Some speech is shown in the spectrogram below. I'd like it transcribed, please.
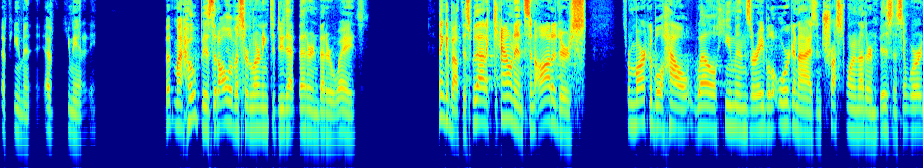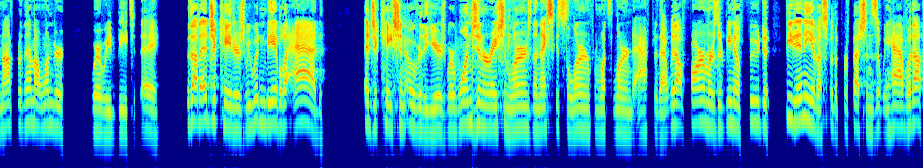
of, human, of humanity. But my hope is that all of us are learning to do that better in better ways. Think about this without accountants and auditors, it's remarkable how well humans are able to organize and trust one another in business. And were it not for them, I wonder where we'd be today. Without educators, we wouldn't be able to add education over the years where one generation learns, the next gets to learn from what's learned after that. Without farmers, there'd be no food to feed any of us for the professions that we have. Without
